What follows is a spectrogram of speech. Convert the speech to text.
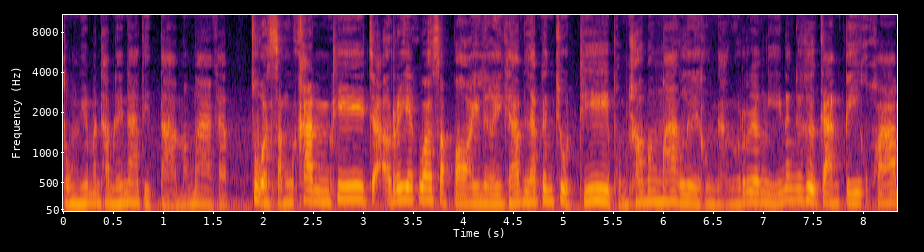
ตรงนี้มันทำได้น่าติดตามมากๆครับ ส่วนสำคัญที่จะเรียกว่าสปอยเลยครับ และเป็นจุดที่ผมชอบมากๆเลยของหนังเรื่องนี้นั่นก็คือการตีความ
